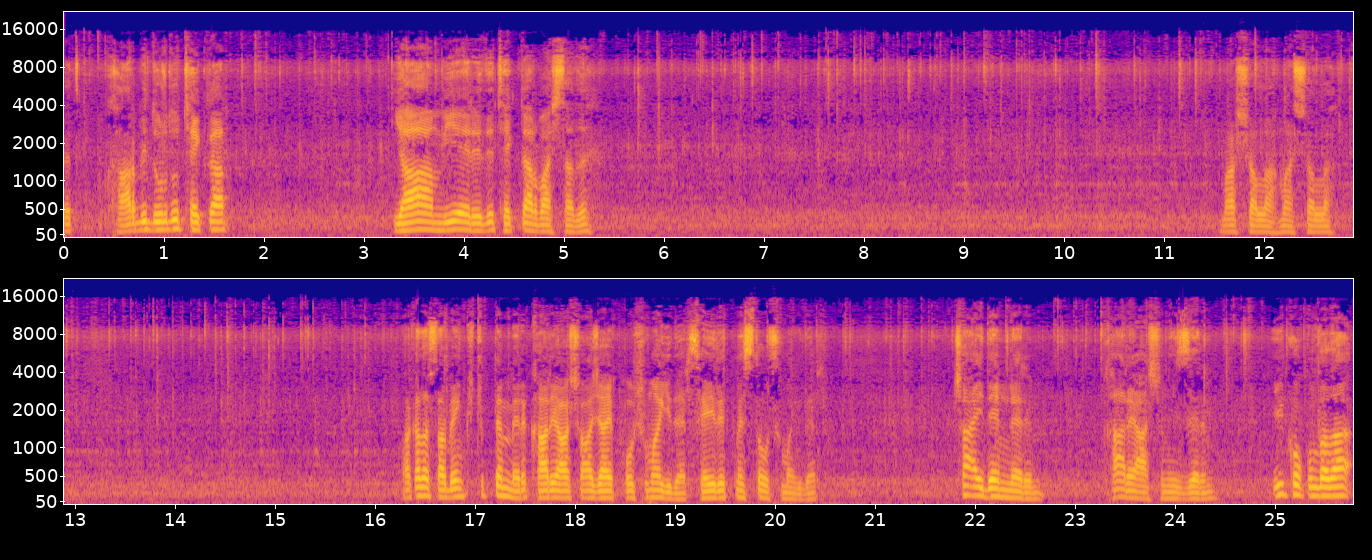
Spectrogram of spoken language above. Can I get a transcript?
Evet kar bir durdu tekrar yağan bir eridi tekrar başladı. Maşallah maşallah. Arkadaşlar ben küçükten beri kar yağışı acayip hoşuma gider. Seyretmesi de hoşuma gider. Çay demlerim. kar yağışını izlerim. İlkokulda da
